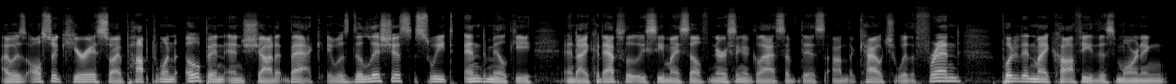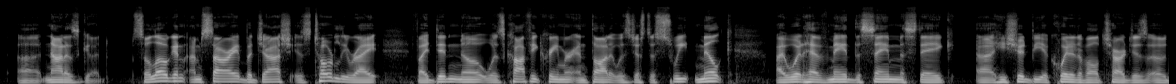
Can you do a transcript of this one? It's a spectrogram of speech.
I was also curious, so I popped one open and shot it back. It was delicious, sweet, and milky, and I could absolutely see myself nursing a glass of this on the couch with a friend. Put it in my coffee this morning. Uh, not as good. So, Logan, I'm sorry, but Josh is totally right. If I didn't know it was coffee creamer and thought it was just a sweet milk, I would have made the same mistake. Uh, he should be acquitted of all charges of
